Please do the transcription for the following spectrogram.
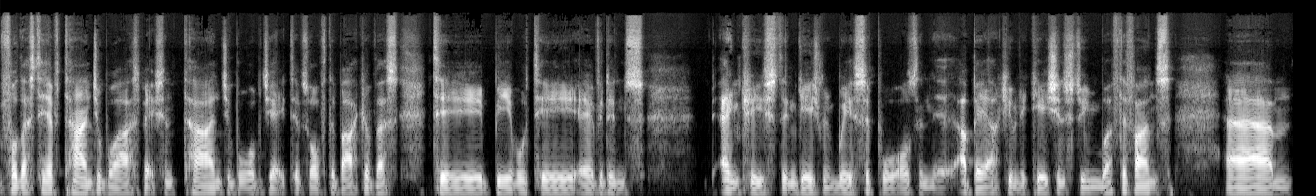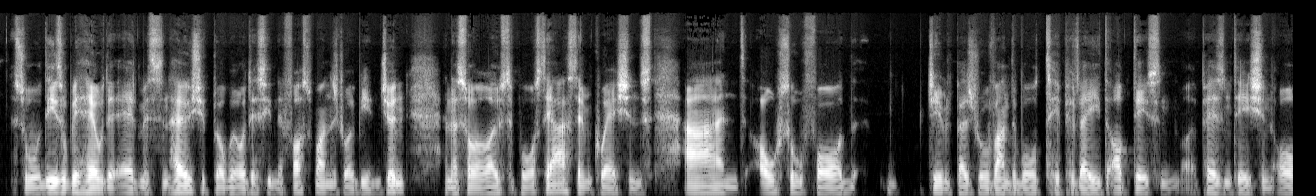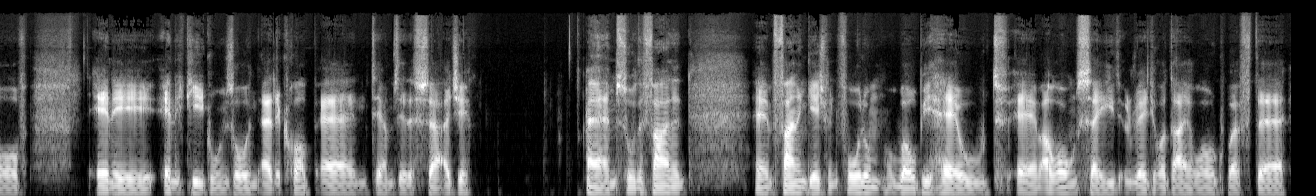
for this to have tangible aspects and tangible objectives off the back of this to be able to evidence increased engagement with supporters and a better communication stream with the fans. Um, so these will be held at Edmiston House. You've probably already seen the first one, is going to be in June, and this will allow supporters to ask them questions and also for James the board to provide updates and presentation of any any key goings on at the club in terms of the strategy. Um, so the fan um, fan engagement forum will be held um, alongside regular dialogue with the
